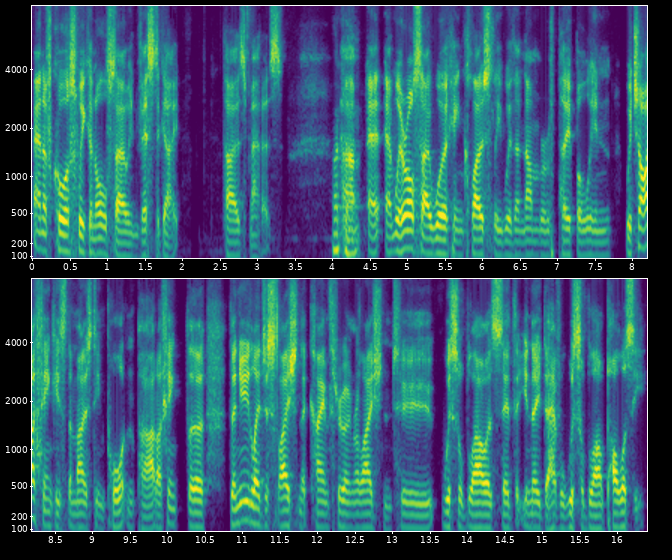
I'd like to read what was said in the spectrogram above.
And of course, we can also investigate those matters. Okay. Um, and, and we're also working closely with a number of people in which I think is the most important part. I think the the new legislation that came through in relation to whistleblowers said that you need to have a whistleblower policy.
